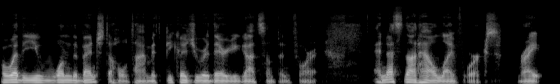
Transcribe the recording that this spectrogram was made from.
or whether you warmed the bench the whole time. It's because you were there, you got something for it. And that's not how life works, right?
